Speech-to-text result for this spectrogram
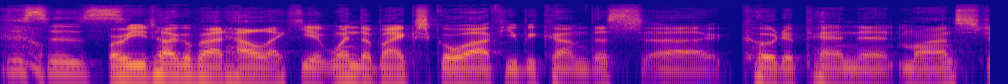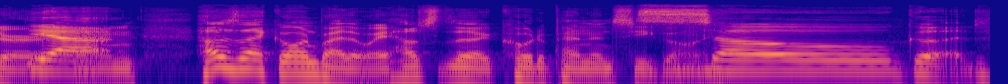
this is." Or you talk about how like you, when the mics go off, you become this uh, codependent monster. Yeah. And how's that going, by the way? How's the codependency going? so good.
